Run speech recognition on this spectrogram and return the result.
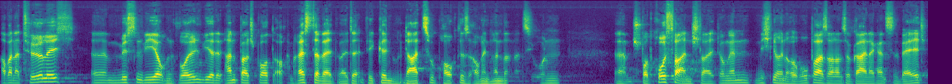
Aber natürlich äh, müssen wir und wollen wir den Handballsport auch im Rest der Welt weiterentwickeln. Und dazu braucht es auch in anderen Nationen Sportgroßveranstaltungen, nicht nur in Europa, sondern sogar in der ganzen Welt.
